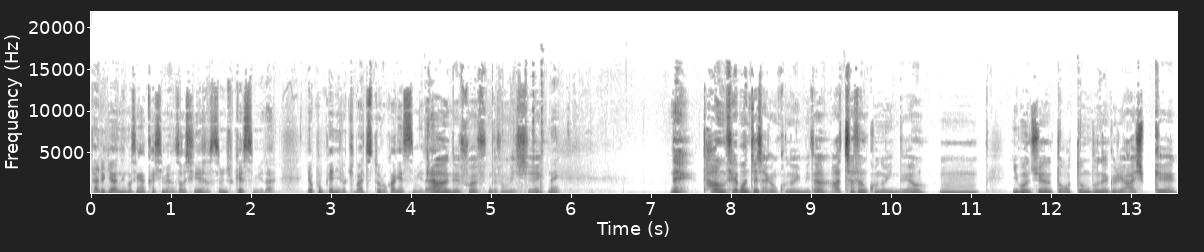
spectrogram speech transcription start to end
다르게 하는 거 생각하시면서 지내셨으면 좋겠습니다. 역북팬 이렇게 마치도록 하겠습니다. 아, 네, 수고하셨습니다, 성민 씨. 네. 네, 다음 세 번째 작은 코너입니다. 아차상 코너인데요. 음, 이번 주에는 또 어떤 분의 글이 아쉽게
